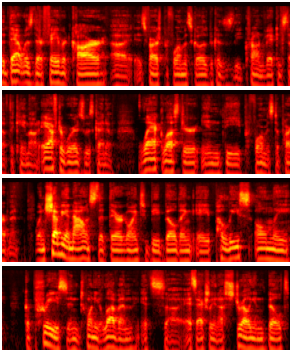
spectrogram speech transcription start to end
that that was their favorite car uh, as far as performance goes because the Crown Vic and stuff that came out afterwards was kind of lackluster in the performance department. When Chevy announced that they're going to be building a police only Caprice in 2011. It's uh, it's actually an Australian-built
